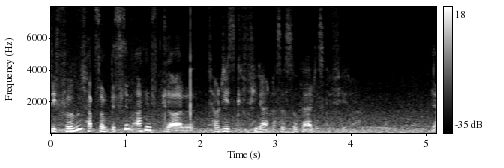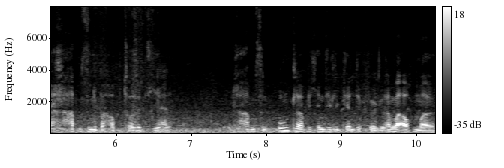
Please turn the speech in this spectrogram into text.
die Vögel? Ich habe so ein bisschen Angst gerade. Schau dieses Gefieder an. Das ist so geil, das Gefieder. Ja, Raben sind überhaupt tolle Tiere. Raben sind unglaublich intelligente Vögel. Haben wir auch mal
